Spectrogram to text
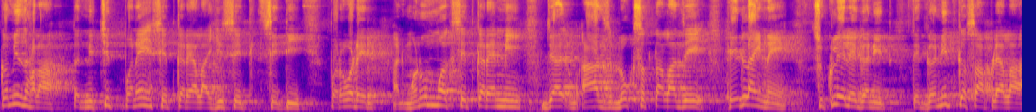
कमी झाला तर निश्चितपणे शेतकऱ्याला ही शेत शेती परवडेल. आणि म्हणून मग शेतकऱ्यांनी ज्या आज लोकसत्ताला जे हेडलाईन आहे चुकलेले गणित ते गणित कसं आपल्याला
